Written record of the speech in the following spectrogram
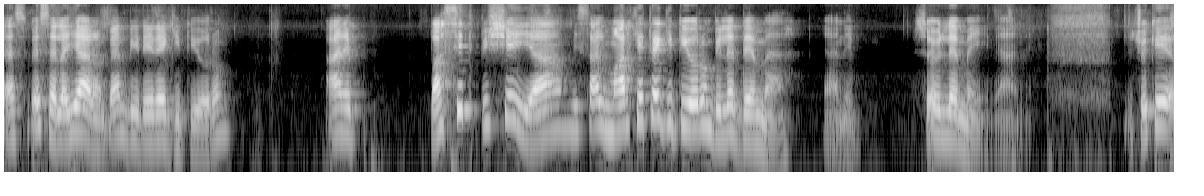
Mes- Mesela yarın ben bir yere gidiyorum. Hani basit bir şey ya. Misal markete gidiyorum bile deme. Yani söylemeyin yani. Çünkü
